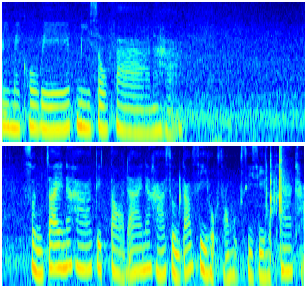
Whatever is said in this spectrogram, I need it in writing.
มีไมโครเวฟ มีโซฟานะคะ สนใจนะคะติดต่อได้นะคะ 0946264465 ค่ะ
